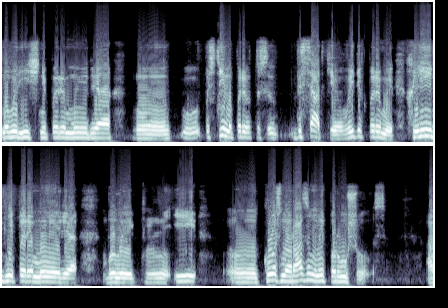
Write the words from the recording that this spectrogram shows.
новорічні перемиря, постійно десятки видів перемир, хлібні перемиря були, і кожного разу вони порушувалися. А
